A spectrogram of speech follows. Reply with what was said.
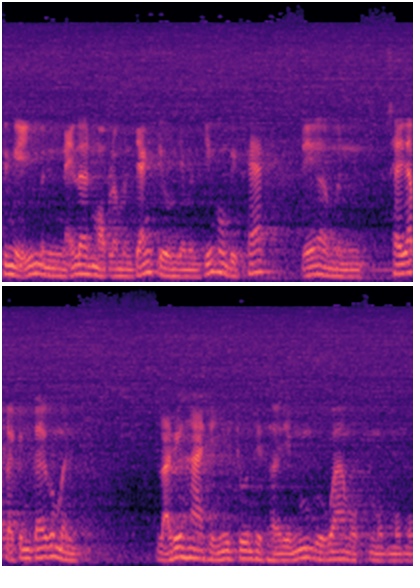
suy nghĩ mình nảy lên. Một là mình chán trường và mình kiếm công việc khác để ờ, mình xây đắp lại kinh tế của mình. Loại thứ hai thì như chun thì thời điểm vừa qua một một một một,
